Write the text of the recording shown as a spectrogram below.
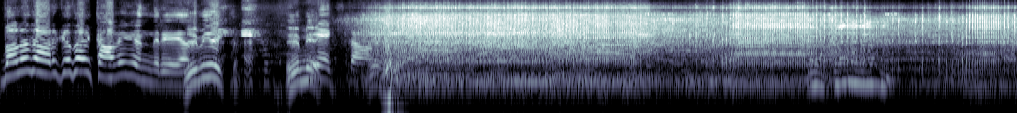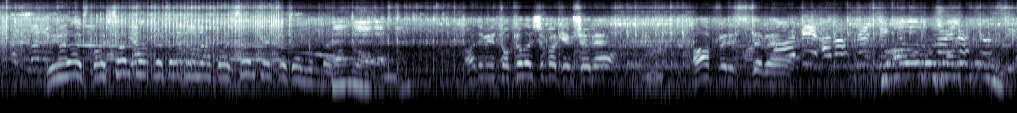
bana da arkadan kahve gönderiyor ya. Yemeyek mi? Yemeyek. Yemeyek tamam. Miraç başlarken kazandım lan, başlarken kazandım ben. Ben de öğrendim. Hadi bir tokalaşın bakayım şöyle. Aferin size be. Abi anahtarı Bu alanı boşaltabilir miyiz?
